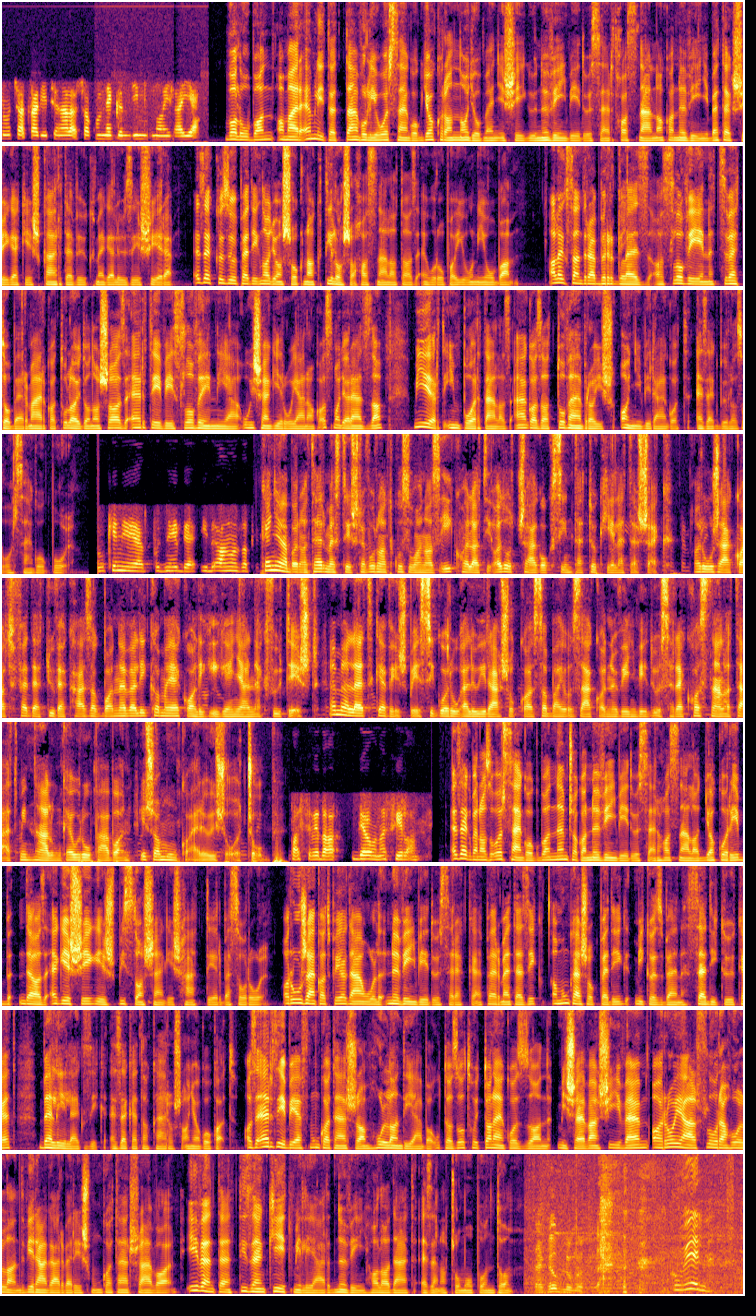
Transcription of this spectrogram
nu cea tradițională așa cum ne gândim noi la ea. Valóban a már említett távoli országok gyakran nagyobb mennyiségű növényvédőszert használnak a növényi betegségek és kártevők megelőzésére. Ezek közül pedig nagyon soknak tilos a használata az Európai Unióban. Alexandra Brglez, a szlovén Cvetober márka tulajdonosa, az RTV Szlovénia újságírójának azt magyarázza, miért importál az ágazat továbbra is annyi virágot ezekből az országokból. Kenyában a termesztésre vonatkozóan az éghajlati adottságok szinte tökéletesek. A rózsákat fedett üvegházakban nevelik, amelyek alig igényelnek fűtést. Emellett kevésbé szigorú előírásokkal szabályozzák a növényvédőszerek használatát, mint nálunk Európában, és a munkaerő is olcsóbb. Ezekben az országokban nem csak a növényvédőszer használat gyakoribb, de az egészség és biztonság is háttérbe szorul. A rózsákat például növényvédőszerekkel permetezik, a munkások pedig miközben szedik őket, belélegzik ezeket a káros anyagokat. Az RTBF munkatársa Hollandiába utazott, hogy találkozzon Michel Van Schievel, a Royal Flora Holland virágárverés munkatársával. Évente 12 milliárd növény halad át ezen a csomóponton. Hoeveel?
